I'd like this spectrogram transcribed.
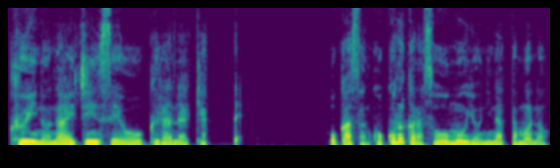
悔いのない人生を送らなきゃって。お母さん心からそう思うようになったもの。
